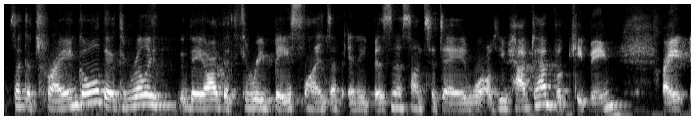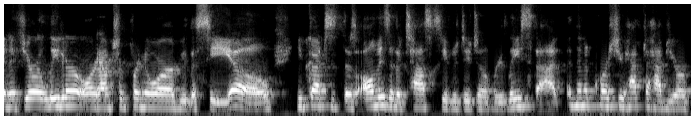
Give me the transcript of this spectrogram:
it's like a triangle. They're really, they are the three baselines of any business on today world. You have to have bookkeeping, right? And if you're a leader or an yeah. entrepreneur, if you're the CEO, you've got to, there's all these other tasks you have to do to release that. And then of course you have to have your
